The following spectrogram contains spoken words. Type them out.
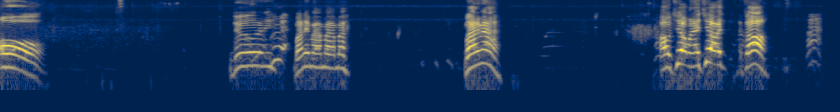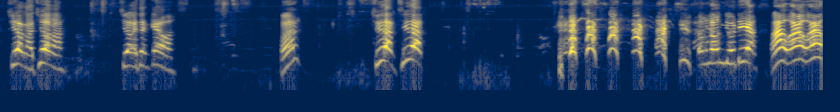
โอ้ดูดิมาดิมามามา มาดิมเอาเชือกมาไหนเชือกซอเชือกอะเชือกอะเชือกไอ้เต้นแก้วอะฮะเชือกเชือกต้องลงอยู่ดีอะเอาเอาเอา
